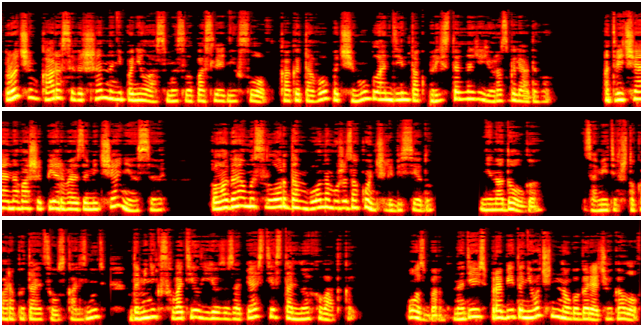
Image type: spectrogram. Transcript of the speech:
Впрочем, Кара совершенно не поняла смысла последних слов, как и того, почему блондин так пристально ее разглядывал. Отвечая на ваше первое замечание, сэр, полагаю, мы с лордом Воном уже закончили беседу. Ненадолго, Заметив, что Кара пытается ускользнуть, Доминик схватил ее за запястье стальной хваткой. «Осборн, надеюсь, пробито не очень много горячих голов?»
